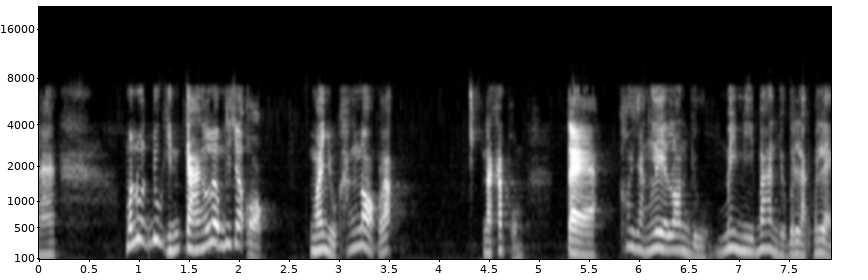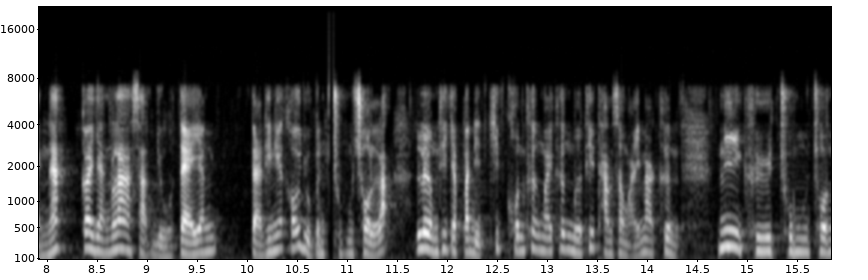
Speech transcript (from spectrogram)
นะมนุษย์ยุคหินกลางเริ่มที่จะออกมาอยู่ข้างนอกแล้วนะครับผมแต่ก็ยังเล่ร่อนอยู่ ไม่มีบ้านอยู่เป็นหลักเป็นแหล่งนะ ก็ยังล่าสัตว์อยู่ แต่ยัง แต่ทีนี้เขาอยู่เป็นชุมชนละ เริ่มที่จะประดิษฐ์คิดค้นเครื่องไม้เครื่องมือที่ทันสมัยมากขึ้น นี่คือชุมชน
